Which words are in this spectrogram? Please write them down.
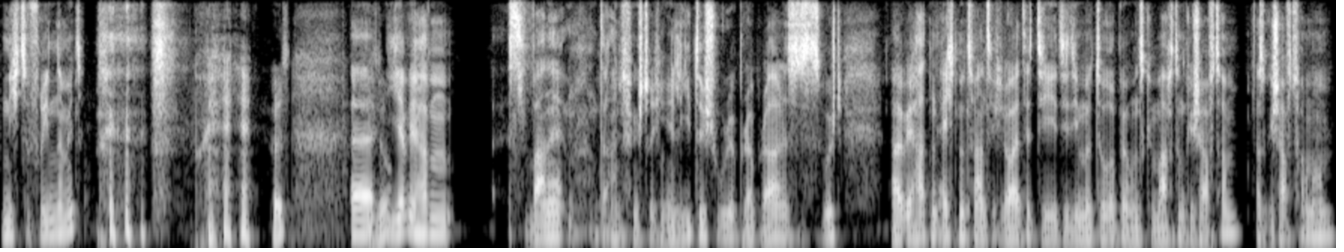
nicht zufrieden damit. Was? Äh, ja, wir haben es war eine, unter Anführungsstrichen, Elite-Schule, bla bla, das ist wurscht. Aber wir hatten echt nur 20 Leute, die, die die Matura bei uns gemacht und geschafft haben, also geschafft haben.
